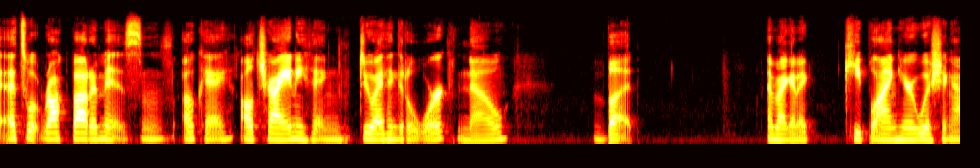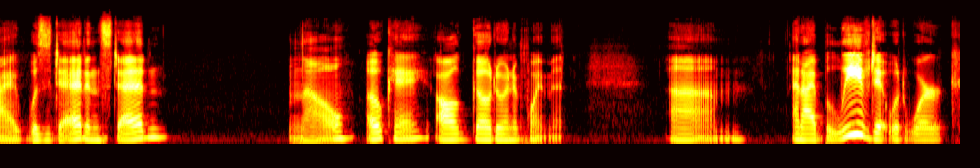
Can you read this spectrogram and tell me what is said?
That's what rock bottom is. Okay, I'll try anything. Do I think it'll work? No. But am I going to keep lying here wishing I was dead instead? No. Okay, I'll go to an appointment. Um, and I believed it would work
